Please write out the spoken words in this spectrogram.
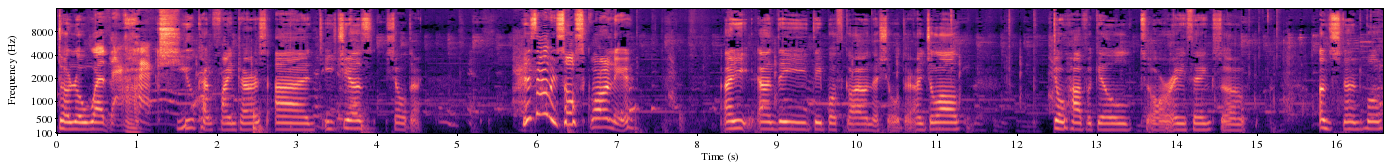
Don't know where the heck you can find hers. And Ichiya's shoulder. This arm is so scrawny. And, and they, they both got on their shoulder. And Jellal don't have a guild or anything, so understandable.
